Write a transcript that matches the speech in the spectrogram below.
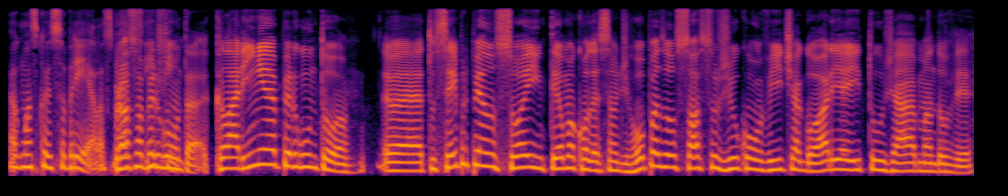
algumas coisas sobre elas. mas, Próxima enfim. pergunta. Clarinha perguntou: é, Tu sempre pensou em ter uma coleção de roupas ou só surgiu o convite agora e aí tu já mandou ver?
